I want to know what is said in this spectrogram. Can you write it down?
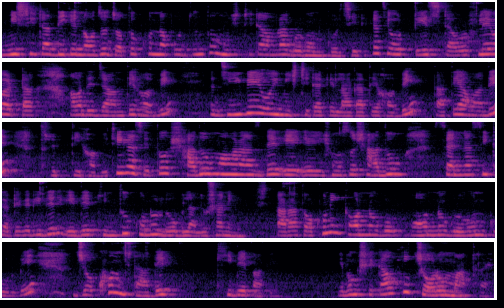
মিষ্টিটার দিকে নজর যতক্ষণ না পর্যন্ত মিষ্টিটা আমরা গ্রহণ করছি। ঠিক আছে, ওর টেস্টটা ওর ফ্লেভারটা আমাদের জানতে হবে। জিভে ওই মিষ্টিটাকে লাগাতে হবে, তাতে আমাদের তৃপ্তি হবে, ঠিক আছে? তো সাধু মহারাজদের এই সমস্ত সাধু সন্ন্যাসী ক্যাটাগরিদের এদের কিন্তু কোনো লোভ লালসা নেই। তারা তখনই অন্ন অন্ন গ্রহণ করবে যখন তাদের খিদে পাবে এবং সেটাও কি চরম মাত্রায়।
